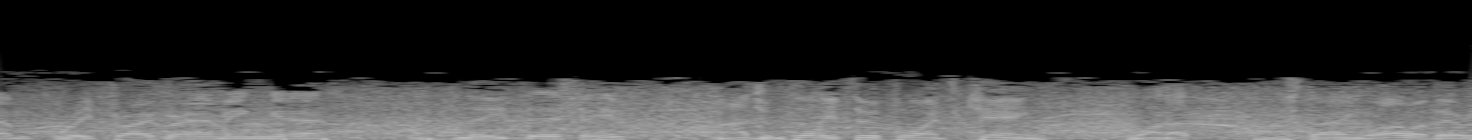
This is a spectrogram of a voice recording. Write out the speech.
um, reprogramming uh, need there for him. Margin 32 points. King won it. Staying lower there.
